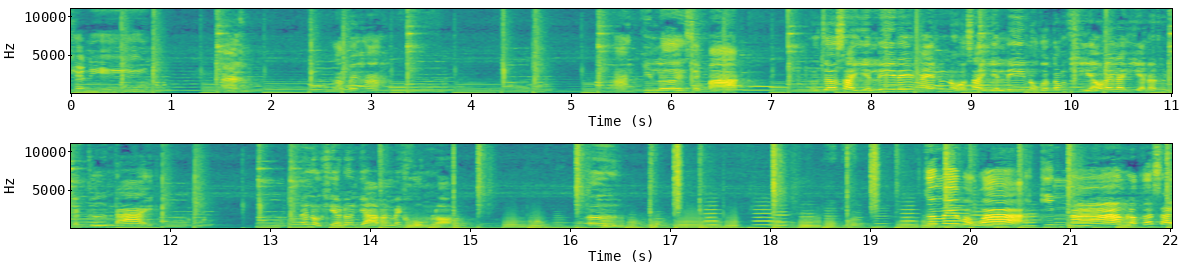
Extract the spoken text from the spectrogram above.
แค่นี้เองอะรับไปค่ะอะกินเลยใส่ปากหนูจะใส่เยลลี่ได้ยังไง ถ้าหนูใส่เยลลี่หนูก็ต้องเคี้ยวให้ละเอียดแล้วถึงจะกลืนได้ แล้วหนูเคี้ยวโดนยามันไม่ขมเหรอ เออ ก็ใส่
